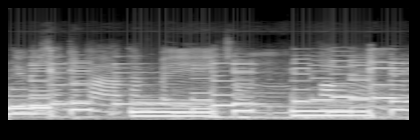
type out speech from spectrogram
เดี๋ยวดิฉันจะพาท่านไปชมห้องเอ่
